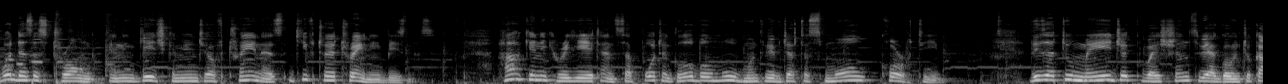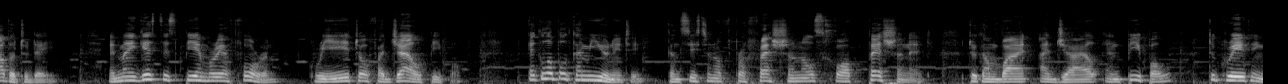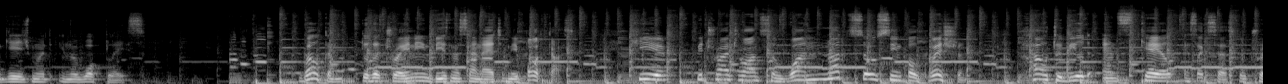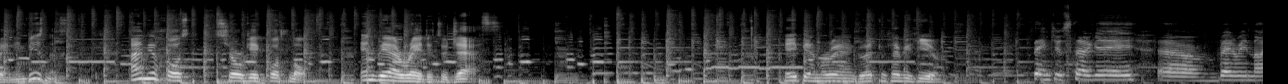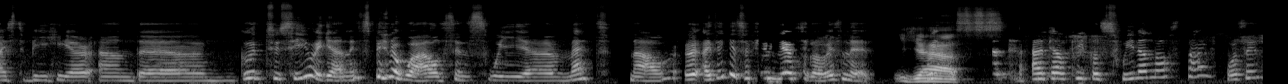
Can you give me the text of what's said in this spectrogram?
What does a strong and engaged community of trainers give to a training business? How can it create and support a global movement with just a small core team? These are two major questions we are going to cover today. And my guest is Pia Maria Thoren, creator of Agile People, a global community consisting of professionals who are passionate to combine agile and people to create engagement in the workplace. Welcome to the Training Business Anatomy podcast. Here, we try to answer one not so simple question how to build and scale a successful training business. I'm your host, Sergey Kotlov, and we are ready to jazz. Hey, Pia Maria, glad to have you here. Thank you, Sergey. Uh, very nice to be here and uh, good to see you again. It's been a while since we uh, met now. Uh, I think it's a few years ago, isn't it? Yes. Agile People Sweden last time, was it?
